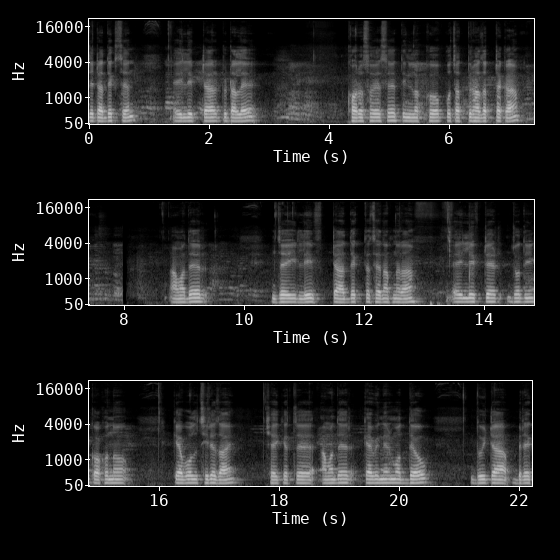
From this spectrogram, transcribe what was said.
যেটা দেখছেন এই লিফটটার টোটালে খরচ হয়েছে তিন লক্ষ পঁচাত্তর হাজার টাকা। আমাদের যেই লিফটটা দেখতেছেন আপনারা, এই লিফটের যদি কখনো কেবল ছিঁড়ে যায়, সেই ক্ষেত্রে আমাদের ক্যাবিনের মধ্যেও দুইটা ব্রেক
